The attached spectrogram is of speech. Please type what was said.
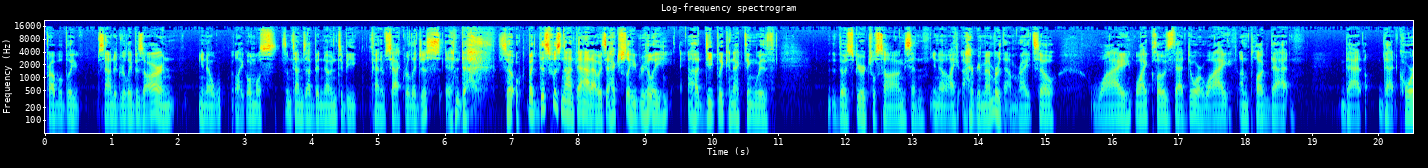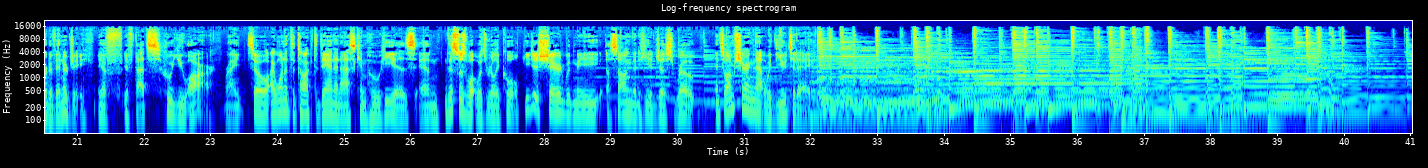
probably sounded really bizarre and you know, like almost sometimes I've been known to be kind of sacrilegious. And uh, so, but this was not that. I was actually really uh, deeply connecting with those spiritual songs and, you know, I, I remember them, right? So why, why close that door? Why unplug that that that cord of energy if if that's who you are right so i wanted to talk to dan and ask him who he is and this was what was really cool he just shared with me a song that he had just wrote and so i'm sharing that with you today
